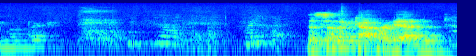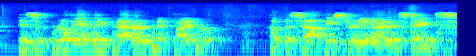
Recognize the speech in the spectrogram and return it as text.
you wanna? Why not? The southern copperhead is a brilliantly patterned pit viper of the southeastern United States.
